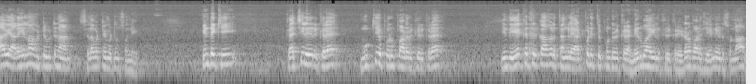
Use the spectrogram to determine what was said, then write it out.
ஆகவே அதையெல்லாம் விட்டுவிட்டு நான் சிலவற்றை மட்டும் சொன்னேன். இன்றைக்கு கட்சியில் இருக்கிற முக்கிய பொறுப்பாளருக்கு இருக்கிற இந்த இயக்கத்திற்காக தங்களை அர்ப்பணித்துக் கொண்டிருக்கிற நிர்வாகிகளுக்கு இருக்கிற இடர்பாடுகள் என்ன என்று சொன்னால்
